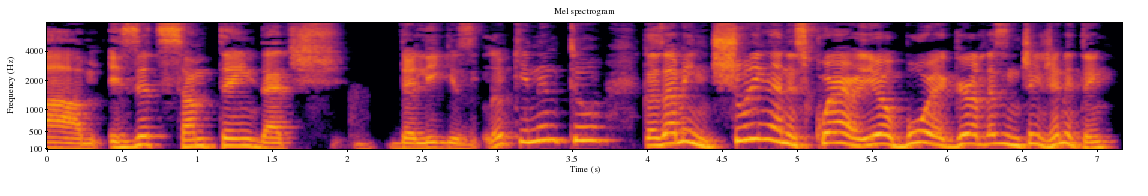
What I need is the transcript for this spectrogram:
Um, is it something that sh- the league is looking into? Because I mean, shooting in a square, you're a boy, a girl, doesn't change anything.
